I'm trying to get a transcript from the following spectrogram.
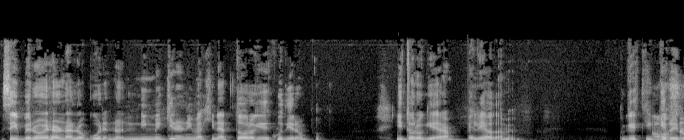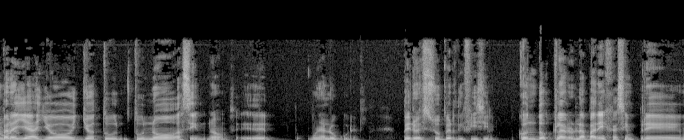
Sí, pero era una locura, no- ni me quiero ni imaginar todo lo que discutieron. po. Y todo lo que eran peleado también. Porque es que No, quiero ir para allá, yo, yo, tú, tú no, así, no, eh, una locura. Pero es súper difícil. Con dos, claro, la pareja siempre,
